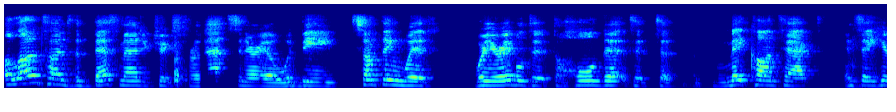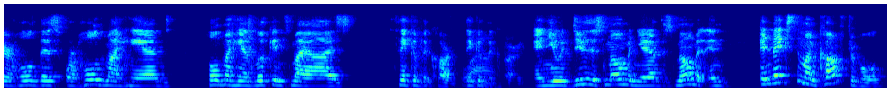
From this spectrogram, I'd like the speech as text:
a lot of times the best magic tricks for that scenario would be something with where you're able to, to hold that to, to make contact and say here hold this or hold my hand hold my hand look into my eyes think of the card think Wow. of the card and you would do this moment you have this moment and it makes them uncomfortable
